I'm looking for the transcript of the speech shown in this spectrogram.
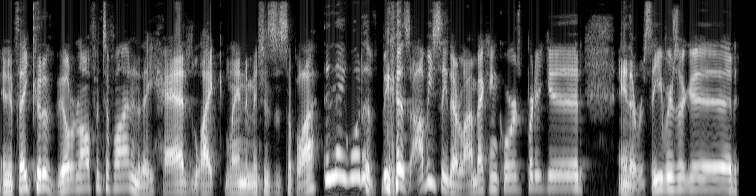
And if they could have built an offensive line and they had, like Landon mentions, the supply, then they would have. Because obviously their linebacking core is pretty good and their receivers are good.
